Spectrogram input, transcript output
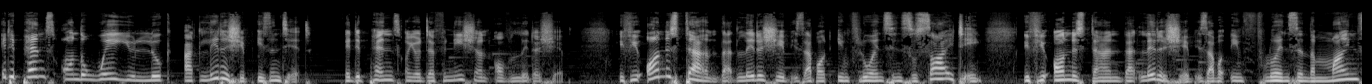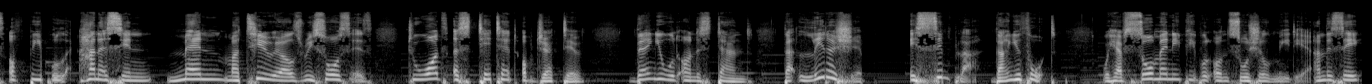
It depends on the way you look at leadership, isn't it? It depends on your definition of leadership. If you understand that leadership is about influencing society, if you understand that leadership is about influencing the minds of people, harnessing men, materials, resources towards a stated objective, then you will understand that leadership is simpler than you thought. We have so many people on social media and they say,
